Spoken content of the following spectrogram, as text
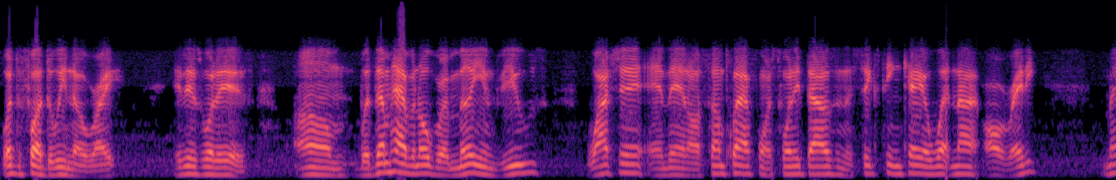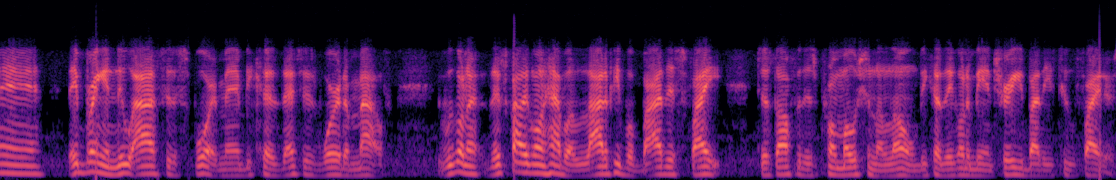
what the fuck do we know, right? It is what it is. Um, with them having over a million views watching, and then on some platforms 20,000 and 16k or whatnot already, man, they bringing new eyes to the sport, man, because that's just word of mouth. We're gonna, there's probably gonna have a lot of people buy this fight just off of this promotion alone because they're gonna be intrigued by these two fighters.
